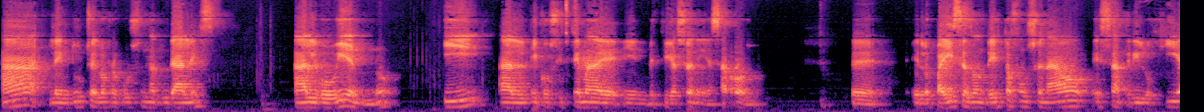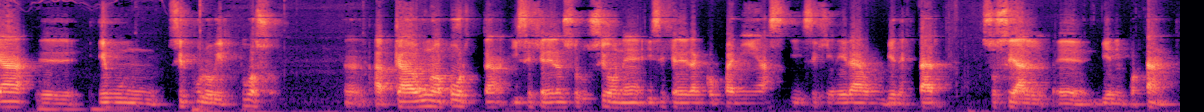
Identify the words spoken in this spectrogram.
a la industria de los recursos naturales, al gobierno y al ecosistema de investigación y desarrollo. Eh, en los países donde esto ha funcionado, esa trilogía es un círculo virtuoso. Cada uno aporta y se generan soluciones y se generan compañías y se genera un bienestar social eh, bien importante.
